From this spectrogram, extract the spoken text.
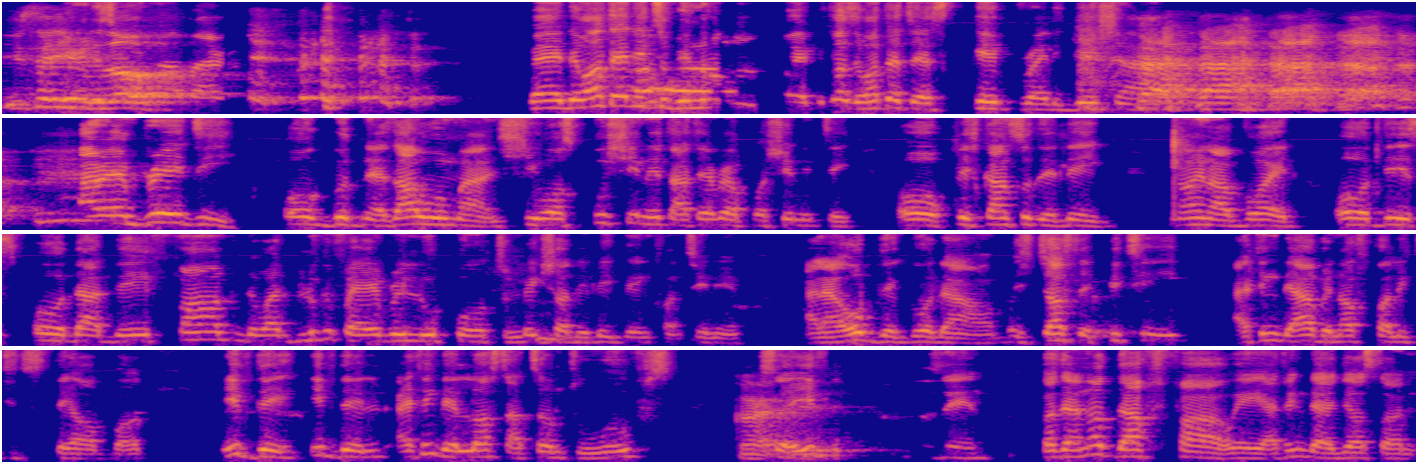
you say you love. Man, they wanted it to be oh. normal because they wanted to escape relegation. Karren Brady, oh goodness, that woman, she was pushing it at every opportunity. Oh, please cancel the league. No, in avoid. Oh, this, oh, that. They found, they were looking for every loophole to make sure the league didn't continue. And I hope they go down. It's just a pity. I think they have enough quality to stay up. But if they, if they, I think they lost at home to Wolves. Correct. So if they lose in, but they're not that far away. I think they're just on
